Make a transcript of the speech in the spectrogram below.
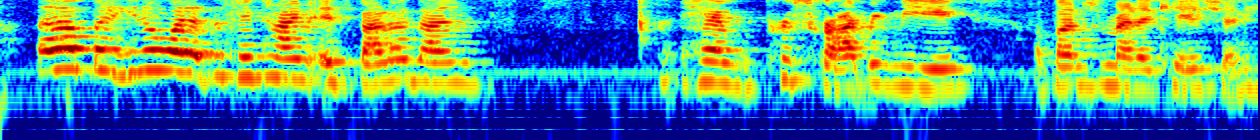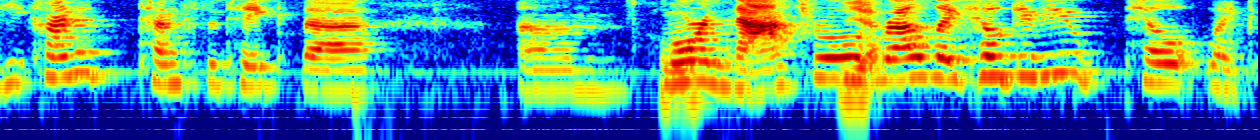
uh, but you know what? At the same time, it's better than him prescribing me a bunch of medication. He kind of tends to take the um, more natural Yes. route. Like he'll give you pill like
